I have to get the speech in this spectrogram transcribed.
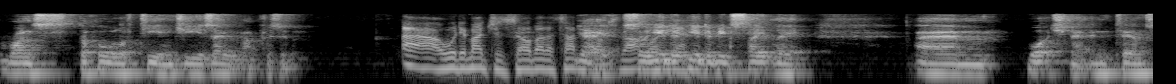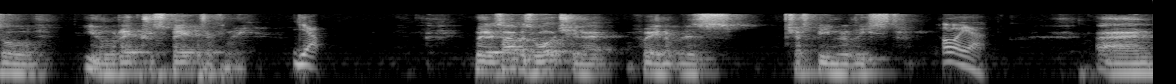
once the whole of TNG is out, I presume. Uh, I would imagine so by the time Yeah, so one, you'd, yeah. you'd have been slightly um, watching it in terms of, you know, retrospectively. Yeah. Whereas I was watching it when it was just being released. Oh yeah. and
